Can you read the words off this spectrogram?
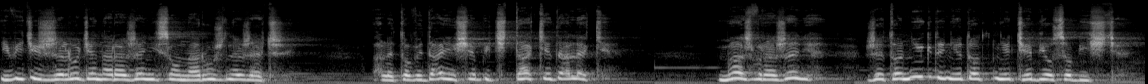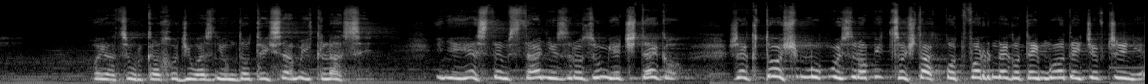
i widzisz, że ludzie narażeni są na różne rzeczy, ale to wydaje się być takie dalekie. Masz wrażenie, że to nigdy nie dotknie ciebie osobiście. Moja córka chodziła z nią do tej samej klasy i nie jestem w stanie zrozumieć tego, że ktoś mógłby zrobić coś tak potwornego tej młodej dziewczynie.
